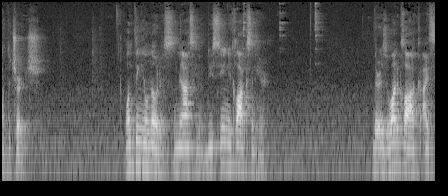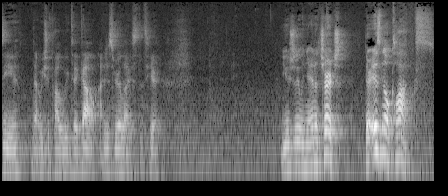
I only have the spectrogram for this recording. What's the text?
of the church. One thing you'll notice, let me ask you do you see any clocks in here? There is one clock I see that we should probably take out. I just realized it's here. Usually, when you're in a church, there is no clocks.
